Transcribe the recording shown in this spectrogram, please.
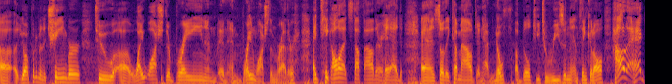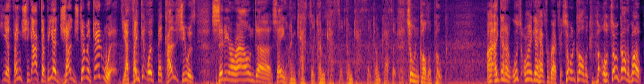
uh, uh, you want to put them in a chamber to uh, whitewash their brain and, and and brainwash them rather, and take all that stuff out of their head, and so they come out and have no th- ability to reason and think at all. How the heck do you think she got to be a judge to begin with? You think it was because she was sitting around uh, saying, "I'm Catholic, I'm Catholic, I'm Catholic, I'm Catholic." Someone call the Pope. I, I gotta. What's what I gonna have for breakfast? Someone call the. Oh, someone call the Pope.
